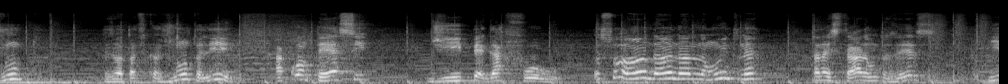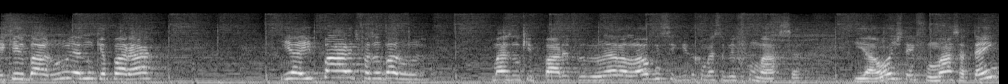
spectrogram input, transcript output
junto, o reservatório fica junto ali, acontece de pegar fogo. A pessoa anda, anda, anda muito, né? Tá na estrada muitas vezes. E aquele barulho, ele não quer parar. E aí para de fazer o barulho. Mas no que para de fazer ela logo em seguida começa a ver fumaça. E aonde tem fumaça tem?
